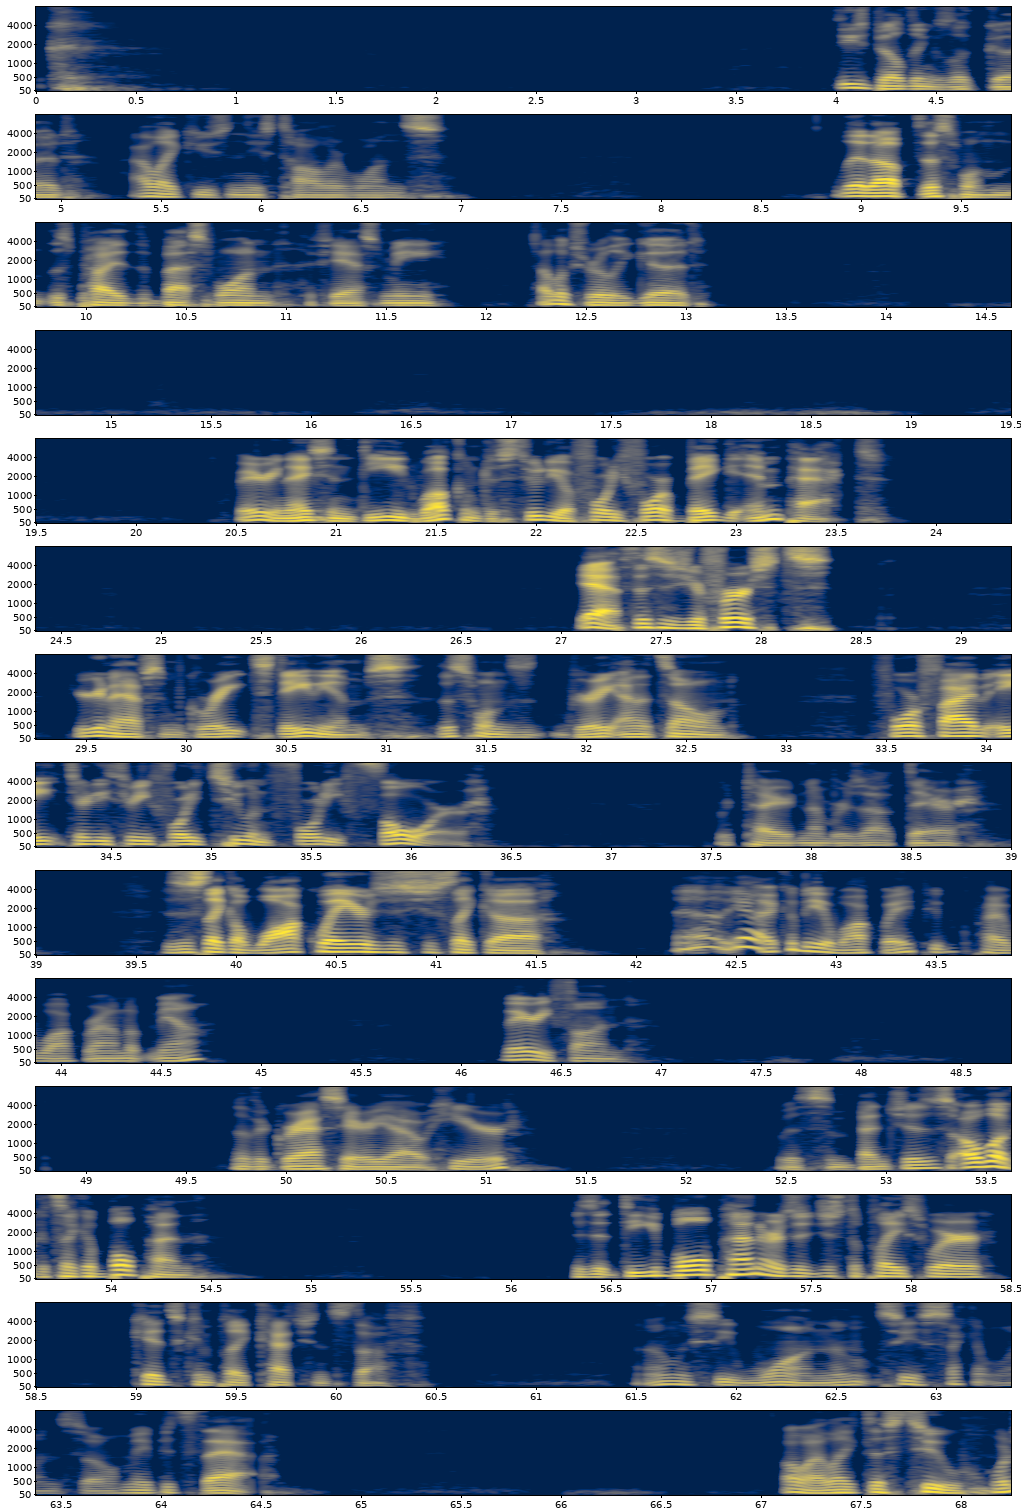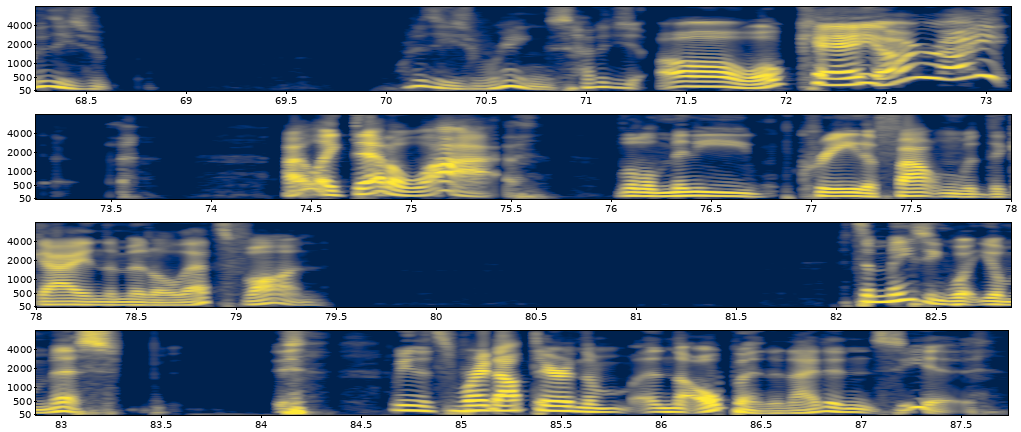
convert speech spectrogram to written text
These buildings look good. I like using these taller ones. Lit up, this one is probably the best one, if you ask me. That looks really good. Very nice indeed. Welcome to Studio 44 Big Impact. Yeah, if this is your first, you're going to have some great stadiums. This one's great on its own. 4, 5, 8, 33, 42, and 44. Retired numbers out there. Is this like a walkway or is this just like a. Yeah, yeah, it could be a walkway. People could probably walk around up. Yeah. Very fun. Another grass area out here with some benches. Oh, look, it's like a bullpen. Is it the bullpen or is it just a place where kids can play catch and stuff? I only see one. I don't see a second one, so maybe it's that. Oh, I like this too. What are these? What are these rings? How did you? Oh, okay, all right. I like that a lot. Little mini creative fountain with the guy in the middle. That's fun. It's amazing what you'll miss. I mean, it's right out there in the in the open, and I didn't see it.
